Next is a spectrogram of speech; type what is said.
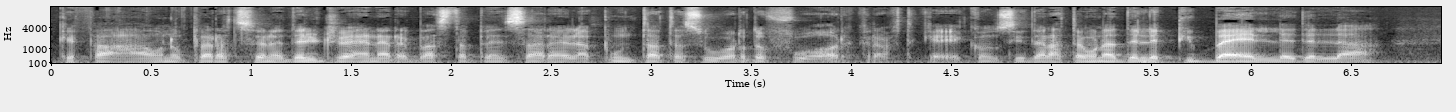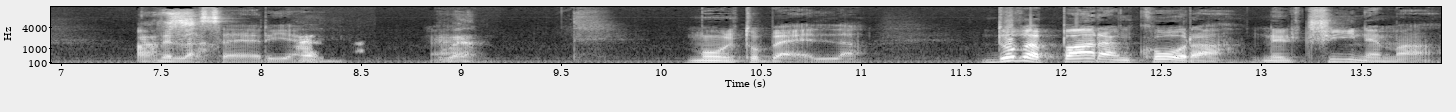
che fa un'operazione del genere, basta pensare alla puntata su World of Warcraft, che è considerata una delle più belle della, della serie. Bella, eh. Molto bella. Dove appare ancora nel cinema,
